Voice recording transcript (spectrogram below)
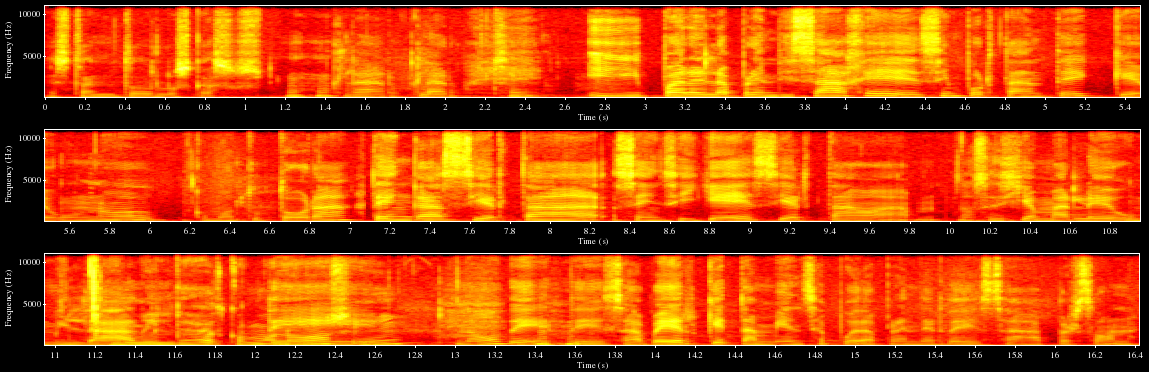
Están en todos los casos. Claro, claro. Sí. Y para el aprendizaje es importante que uno como tutora tenga cierta sencillez, cierta, no sé si llamarle humildad. Humildad, ¿cómo no? Sí. ¿no? De, de, saber que también se puede aprender de esa persona.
